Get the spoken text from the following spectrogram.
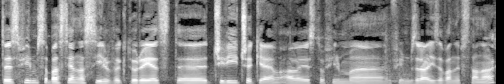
To jest film Sebastiana Silwy, który jest Chilijczykiem, ale jest to film, film zrealizowany w Stanach.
